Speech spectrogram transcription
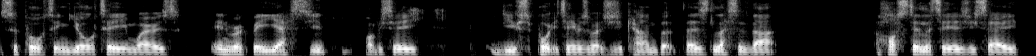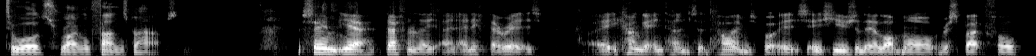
supporting your team. Whereas in rugby, yes, you obviously you support your team as much as you can, but there's less of that hostility, as you say, towards rival fans, perhaps. Same, yeah, definitely. And and if there is, it can get intense at times, but it's it's usually a lot more respectful.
